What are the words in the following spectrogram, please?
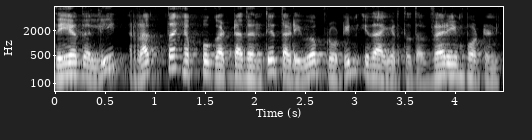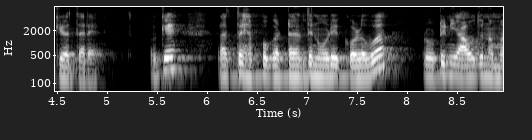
ದೇಹದಲ್ಲಿ ರಕ್ತ ಹೆಪ್ಪುಗಟ್ಟದಂತೆ ತಡೆಯುವ ಪ್ರೋಟೀನ್ ಇದಾಗಿರ್ತದೆ. ವೆರಿ ಇಂಪಾರ್ಟೆಂಟ್ ಕೇಳ್ತಾರೆ ಓಕೆ ರಕ್ತ ಹೆಪ್ಪುಗಟ್ಟದಂತೆ ನೋಡಿಕೊಳ್ಳುವ ಪ್ರೋಟೀನ್ ಯಾವುದು ನಮ್ಮ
